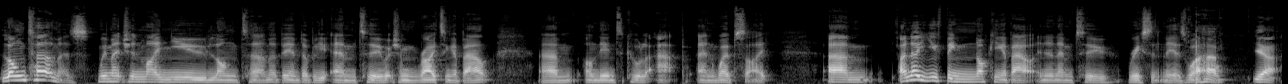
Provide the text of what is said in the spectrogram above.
long termers. We mentioned my new long termer, BMW M2, which I'm writing about um, on the Intercooler app and website. Um, I know you've been knocking about in an M2 recently as well. I have. Yeah.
